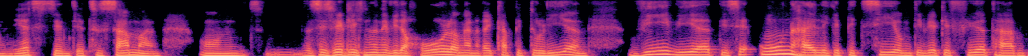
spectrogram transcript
Und jetzt sind wir zusammen. Und das ist wirklich nur eine Wiederholung, ein Rekapitulieren, wie wir diese unheilige Beziehung, die wir geführt haben,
